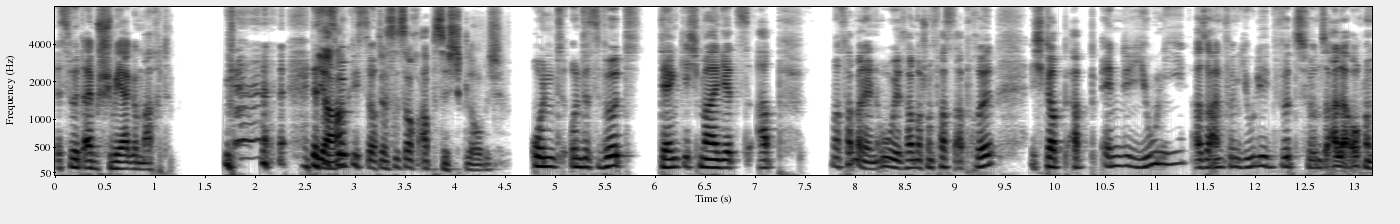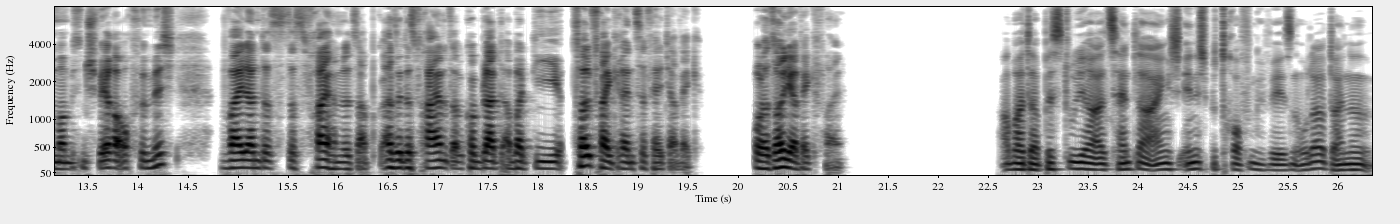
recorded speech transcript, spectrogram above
es wird einem schwer gemacht. das ja, ist wirklich so. Das ist auch Absicht, glaube ich. Und, und es wird, denke ich mal, jetzt ab, was haben wir denn? Oh, jetzt haben wir schon fast April. Ich glaube, ab Ende Juni, also Anfang Juli, wird es für uns alle auch nochmal ein bisschen schwerer, auch für mich, weil dann das, das Freihandelsabkommen, also das Freihandelsabkommen bleibt, aber die Zollfreigrenze fällt ja weg. Oder soll ja wegfallen. Aber da bist du ja als Händler eigentlich eh nicht betroffen gewesen, oder? Deine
